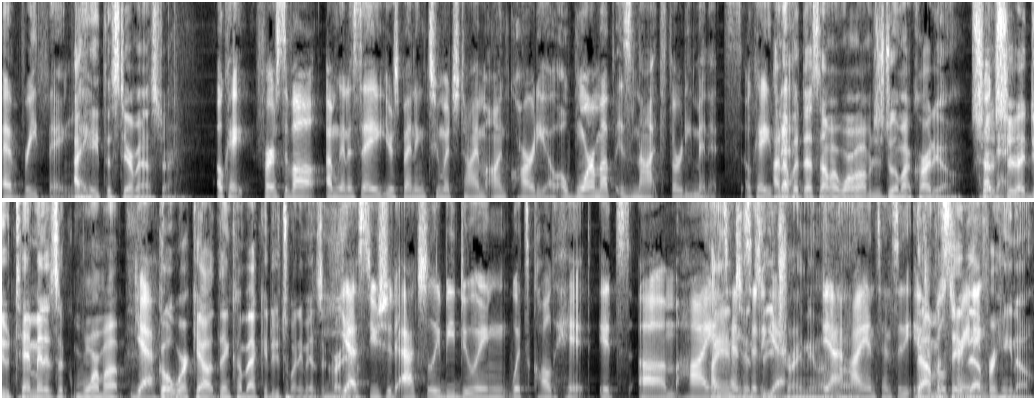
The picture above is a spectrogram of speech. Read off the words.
everything. I hate the stairmaster. Okay, first of all, I'm gonna say you're spending too much time on cardio. A warm up is not 30 minutes. Okay, I know, but that's not my warm up. I'm just doing my cardio. Should, Okay. should I do 10 minutes of warm up? Yeah. Go work out, then come back and do 20 minutes of cardio? yes, you should actually be doing what's called HIIT. It's um, high, High intensity, intensity yeah. training. Yeah, high intensity I'm gonna save training. that for Hino.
